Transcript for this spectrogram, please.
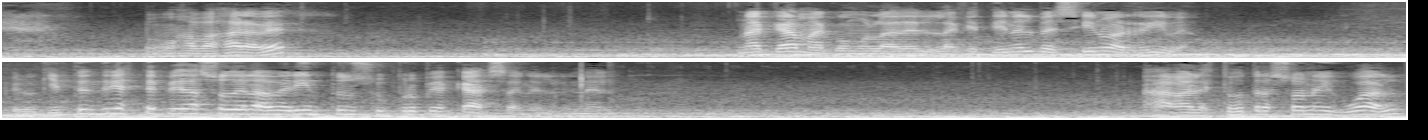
vamos a bajar a ver. Una cama como la, de, la que tiene el vecino arriba. Pero ¿quién tendría este pedazo de laberinto en su propia casa? En el. Ah, vale, esta es otra zona igual.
